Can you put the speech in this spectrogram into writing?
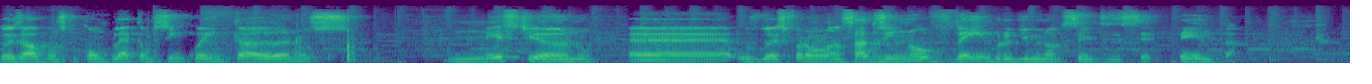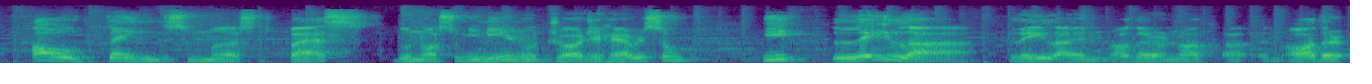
Dois álbuns que completam 50 anos neste ano. É, os dois foram lançados em novembro de 1970. All Things Must Pass, do nosso menino George Harrison, e Leila, Leila and Other, not, uh, and other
